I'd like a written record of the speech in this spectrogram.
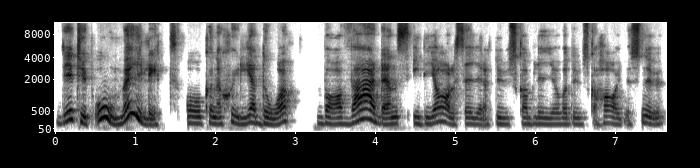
det är typ omöjligt att kunna skilja då vad världens ideal säger att du ska bli och vad du ska ha just nu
